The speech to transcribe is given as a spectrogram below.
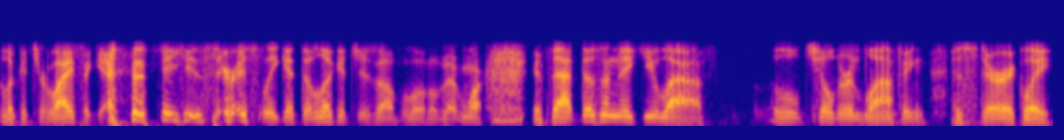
look at your life again. you seriously get to look at yourself a little bit more. If that doesn't make you laugh, little children laughing hysterically.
